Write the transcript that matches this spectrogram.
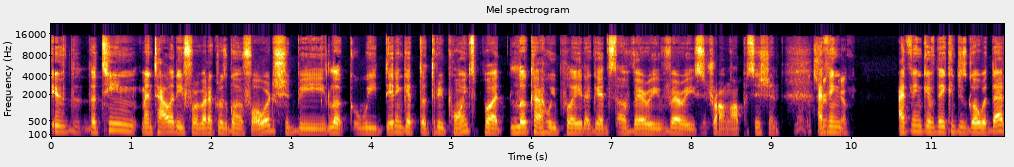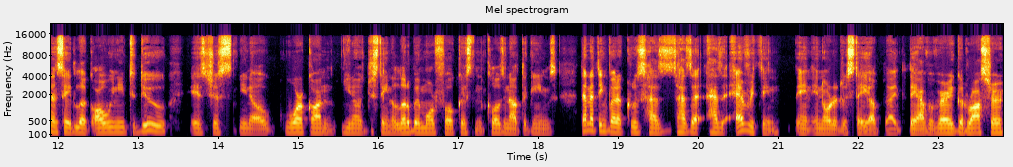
if the team mentality for Veracruz going forward should be, look, we didn't get the three points, but look how we played against a very very strong opposition. Yeah, I think. I think if they can just go with that and say, look, all we need to do is just, you know, work on, you know, just staying a little bit more focused and closing out the games, then I think Veracruz has has a, has everything in, in order to stay up. Like they have a very good roster.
